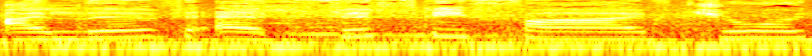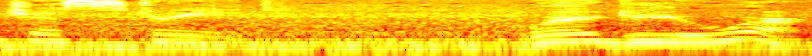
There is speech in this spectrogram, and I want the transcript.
I live at 55 Georgia Street. Where do you work?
